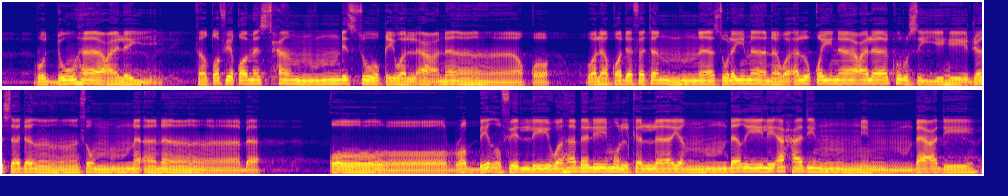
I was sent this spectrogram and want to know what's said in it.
ردوها عليّ. فطفق مسحا بالسوق والأعناق. ولقد فتنا سليمان وألقينا على كرسيه جسدا ثم أناب. قل رب اغفر لي وهب لي ملكا لا ينبغي لاحد من بعدي.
